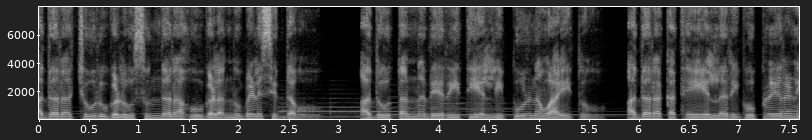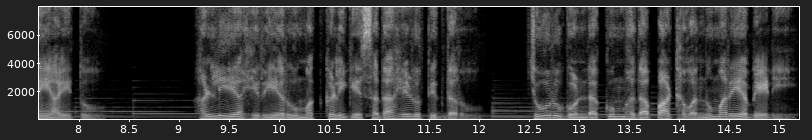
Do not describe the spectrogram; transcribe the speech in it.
ಅದರ ಚೂರುಗಳು ಸುಂದರ ಹೂಗಳನ್ನು ಬೆಳೆಸಿದ್ದವು. ಅದು ತನ್ನದೇ ರೀತಿಯಲ್ಲಿ ಪೂರ್ಣವಾಯಿತು. ಅದರ ಕಥೆ ಎಲ್ಲರಿಗೂ ಪ್ರೇರಣೆಯಾಯಿತು. ಹಳ್ಳಿಯ ಹಿರಿಯರು ಮಕ್ಕಳಿಗೆ ಸದಾ ಹೇಳುತ್ತಿದ್ದರು. ಚೂರುಗೊಂಡ ಕುಂಭದ ಪಾಠವನ್ನು ಮರೆಯಬೇಡಿ.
